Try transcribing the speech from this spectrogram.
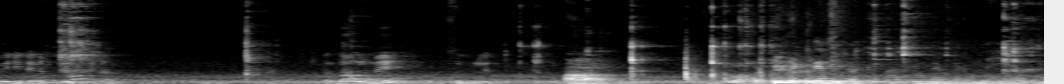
वेजिटेबल्स प्लेट में डाल और बाउल में सूप ले हाँ वो हड्डी रखने के टेस्ट लिए करके खाती हूँ मैं मैम नहीं हो रही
